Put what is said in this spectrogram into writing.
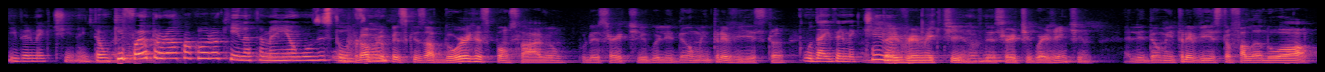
ivermectina. Então, o que foi o problema com a cloroquina também em alguns estudos. O próprio né? pesquisador responsável por esse artigo, ele deu uma entrevista. O da ivermectina? Da ivermectina, uhum. desse artigo argentino. Ele deu uma entrevista falando, ó,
